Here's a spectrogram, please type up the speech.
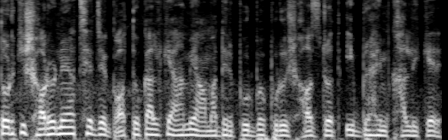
তোর কি স্মরণে আছে যে গতকালকে আমি আমাদের পূর্বপুরুষ হজরত ইব্রাহিম খালিকের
